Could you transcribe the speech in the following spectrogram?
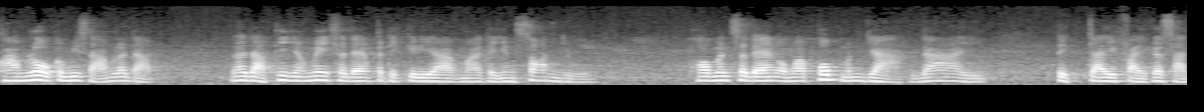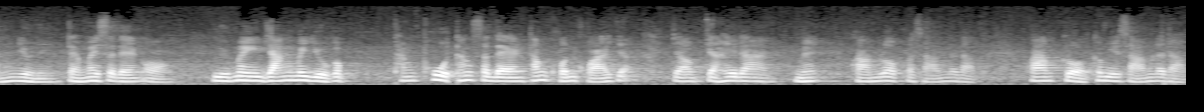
ความโลภกก็มีสามระดับ ระดับที่ยังไม่แสดงปฏิกิริยาออกมาแต่ยังซ่อนอยู่ พอมันแสดงออกมาปุ๊บมันอยากได้ ติดใจใฝ่กระสันอยู่นี่แต่ไม่แสดงออก หรือไม่ยั้งไม่อยู่กับทั้งพูดทั้งแสดงทั้งขนขวายจะจะจะให้ได้ไหมความโลภก็สามระดับ ความโกรธก็มีสามระดับ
